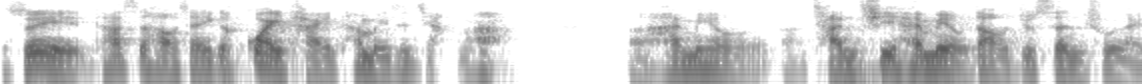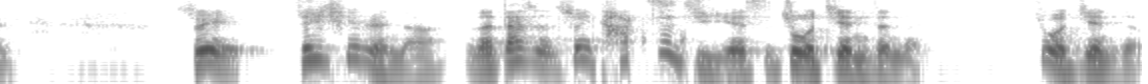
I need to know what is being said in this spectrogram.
所以他是好像一个怪胎。他每次讲啊，啊，还没有产期还没有到就生出来了。所以这些人呢，那但是所以他自己也是做见证的，做见证，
